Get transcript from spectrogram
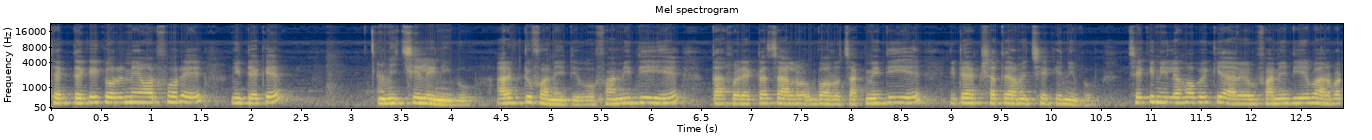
থ্যাকে করে নেওয়ার পরে এটাকে আমি ছেলে নিব আর একটু পানি দিব। পানি দিয়ে তারপর একটা চাল, বড় চাকনি দিয়ে এটা একসাথে আমি ছেঁকে নিব। ছেঁকে নিলে হবে কি? আর পানি দিয়ে বারবার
